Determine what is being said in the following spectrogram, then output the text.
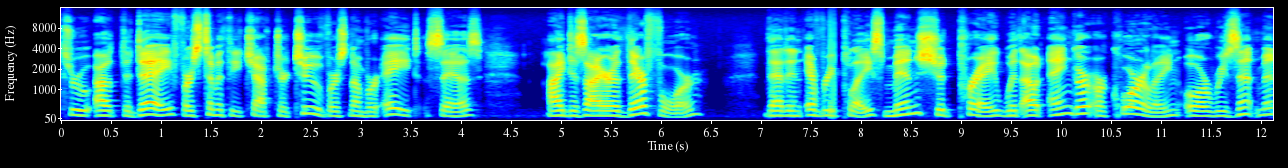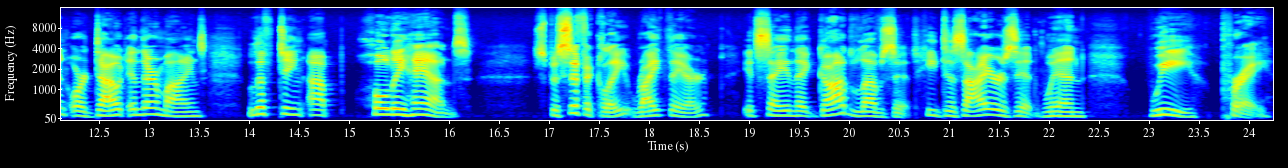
throughout the day. 1 Timothy chapter 2 verse number 8 says, I desire, therefore, that in every place men should pray without anger or quarreling or resentment or doubt in their minds, lifting up holy hands. Specifically, right there, it's saying that God loves it. He desires it when we pray,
